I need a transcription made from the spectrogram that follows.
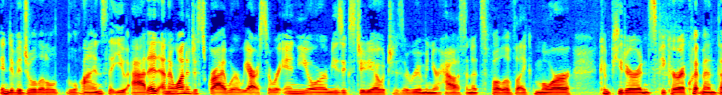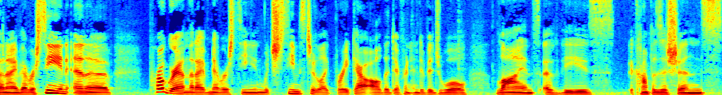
individual little lines that you added. And I want to describe where we are. So we're in your music studio, which is a room in your house, and it's full of like more computer and speaker equipment than I've ever seen, and a program that I've never seen, which seems to like break out all the different individual lines of these compositions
